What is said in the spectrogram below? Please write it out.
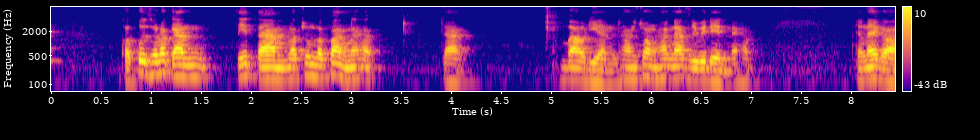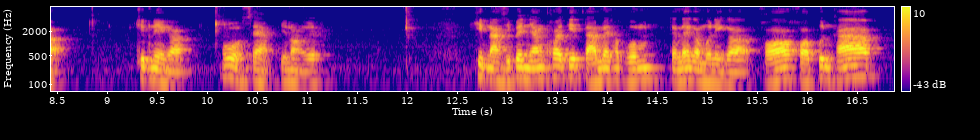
ขอบคุณสำหรับการติดตามรับชมรับฟังนะครับ จากบ่าวเดียนทางช่องฮักนัสวีเดนนะครับจังได้ก็คลิปนี้ก็โอ้แสบพี่น้องเลยคลิปหน้าสิเป็นยังคอยติดตามเลยครับผมจังได้กับมือนี้ก็ขอขอบคุณครับ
